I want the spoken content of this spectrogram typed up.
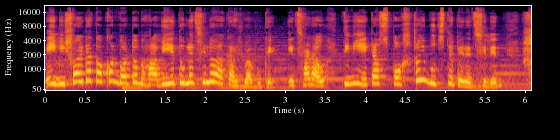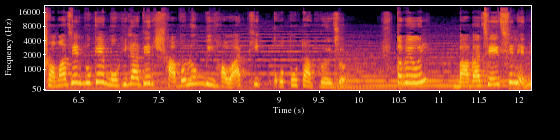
এই বিষয়টা তখন বড্ড ভাবিয়ে তুলেছিল আকাশবাবুকে। এছাড়াও তিনি এটা স্পষ্টই বুঝতে পেরেছিলেন, সমাজের বুকে মহিলাদের স্বাবলম্বী হওয়া ঠিক কতটা প্রয়োজন। তবে ওই বাবা চেয়েছিলেন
